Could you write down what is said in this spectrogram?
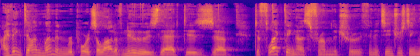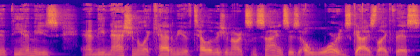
I think Don Lemon reports a lot of news that is uh, deflecting us from the truth. And it's interesting that the Emmys and the National Academy of Television Arts and Sciences awards guys like this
